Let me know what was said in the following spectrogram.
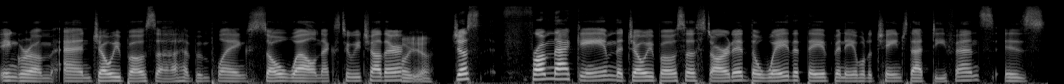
Ingram and Joey Bosa have been playing so well next to each other. Oh yeah. Just from that game that Joey Bosa started, the way that they've been able to change that defense is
